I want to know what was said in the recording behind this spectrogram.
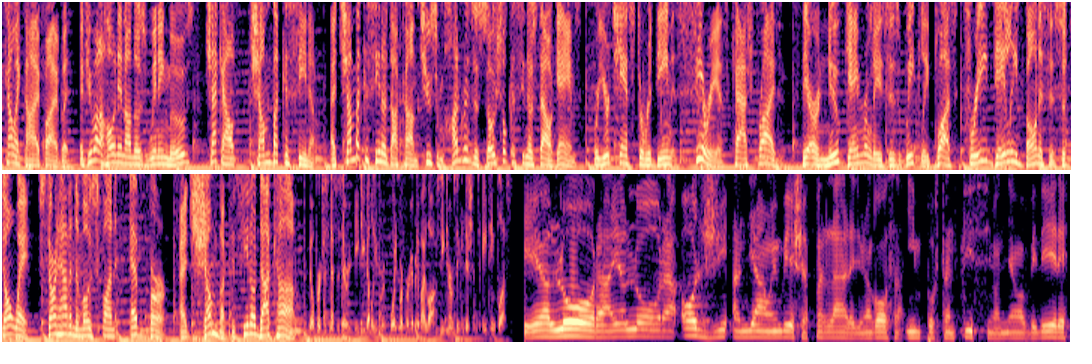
kind of like the high five, but if you want to hone in on those winning moves, check out Chumba Casino. At ChumbaCasino.com, choose from hundreds of social casino style games for your chance to redeem serious cash prizes. There are new game releases weekly, plus free daily bonuses. So don't wait. Start having the most fun ever at ChumbaCasino.com. No purchase necessary. VGW Group. Void were prohibited by law. See terms and conditions. 18 plus. E allora, e allora, oggi andiamo invece a parlare di una cosa importantissima. Andiamo a vedere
